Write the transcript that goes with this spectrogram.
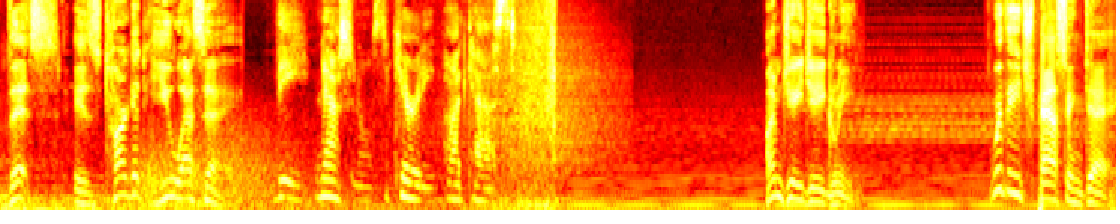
This is Target USA, the National Security Podcast. I'm JJ Green. With each passing day,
